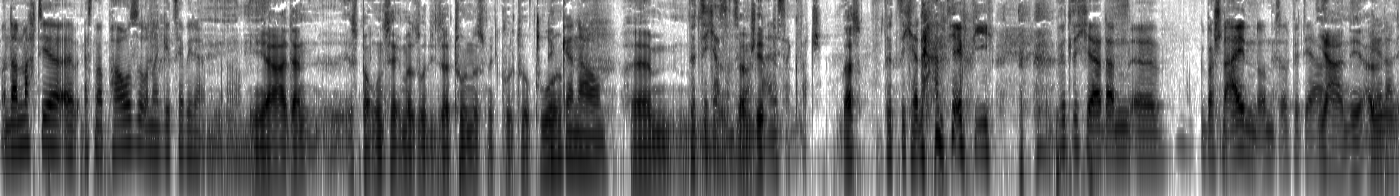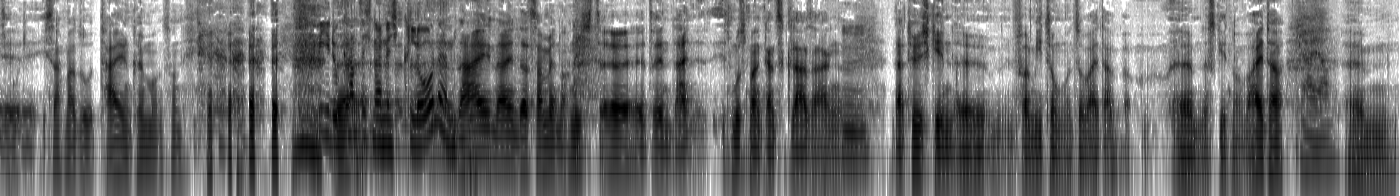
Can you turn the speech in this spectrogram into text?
Und dann macht ihr äh, erstmal Pause und dann geht's ja wieder. Ähm, Ja, dann ist bei uns ja immer so dieser Turnus mit Kultur pur. genau. Ähm, Wird sich ja sonst dann überschneiden, ist ja Quatsch. Was? Wird sich ja dann irgendwie, wird sich ja dann äh, überschneiden und wird ja. Ja, nee, also äh, ich sag mal so, teilen können wir uns noch nicht. Wie, du kannst dich noch nicht klonen? Nein, nein, das haben wir noch nicht äh, drin. Nein, das muss man ganz klar sagen. Mhm. Natürlich gehen äh, Vermietungen und so weiter, äh, das geht noch weiter. Ja, ja. Ähm,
